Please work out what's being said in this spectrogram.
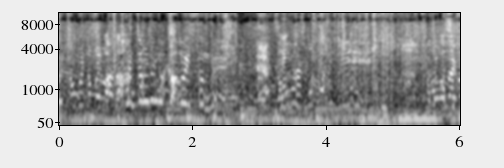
아, 뭘 또글또글 맞아. 한참 생각하고 있었는데. 너무 행복하지. 가져가서 이거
